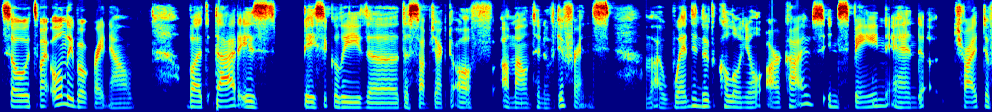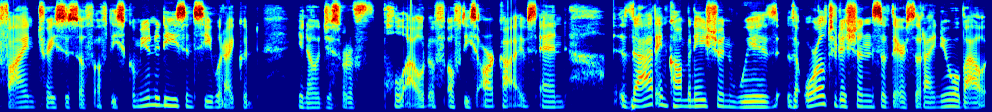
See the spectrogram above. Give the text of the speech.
so it's my only book right now. But that is basically the, the subject of A Mountain of Difference. Um, I went into the colonial archives in Spain and tried to find traces of, of these communities and see what I could, you know, just sort of pull out of, of these archives. And that in combination with the oral traditions of theirs that I knew about,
